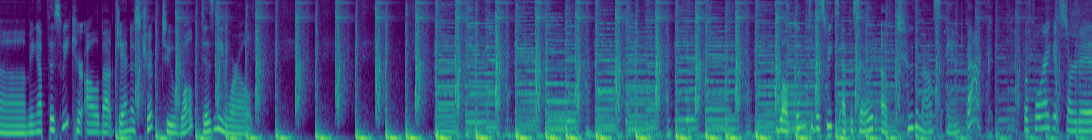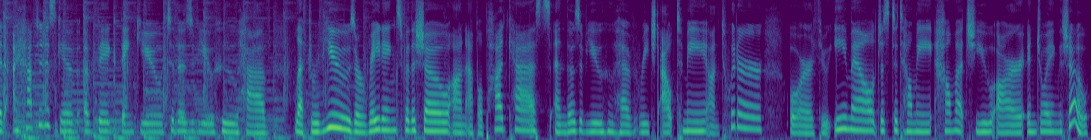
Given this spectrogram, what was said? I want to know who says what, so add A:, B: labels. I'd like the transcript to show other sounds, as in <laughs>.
A: Coming up this week, hear all about Jana's trip to Walt Disney World. Welcome to this week's episode of To the Mouse and Back. Before I get started, I have to just give a big thank you to those of you who have left reviews or ratings for the show on Apple Podcasts, and those of you who have reached out to me on Twitter or through email just to tell me how much you are enjoying the show.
